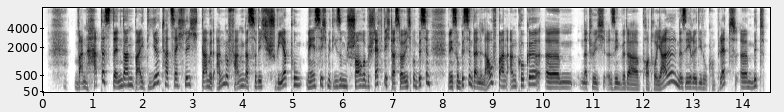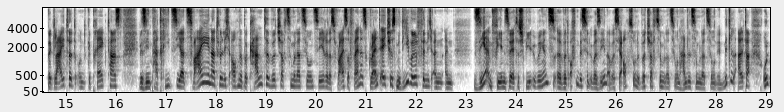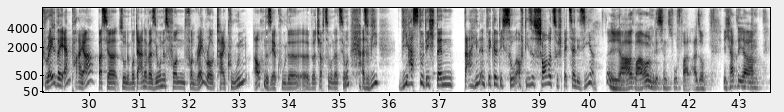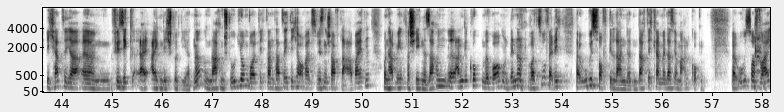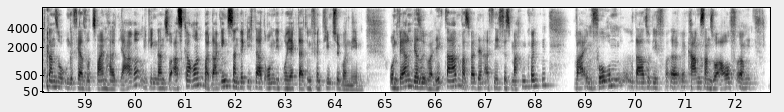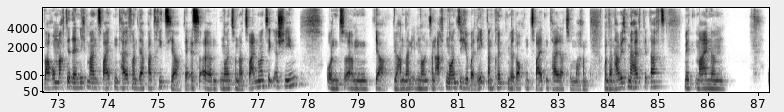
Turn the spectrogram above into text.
Wann hat es denn dann bei dir tatsächlich damit angefangen, dass du dich schwerpunktmäßig mit diesem Genre beschäftigt hast? Weil wenn ich so ein bisschen, wenn ich so ein bisschen deine Laufbahn angucke, ähm, natürlich sehen wir da Port Royal, eine Serie, die du komplett äh, mit begleitet und geprägt hast. Wir sehen Patricia 2, natürlich auch eine bekannte Wirtschaftssimulationsserie, das Rise of Venice. Grand Ages Medieval finde ich ein, ein sehr empfehlenswertes Spiel übrigens, äh, wird oft ein bisschen übersehen, aber ist ja auch so eine Wirtschaftssimulation, Handelssimulation im Mittelalter. Und Railway Empire, was ja so eine moderne Version ist von, von Railroad Tycoon, auch eine sehr coole äh, Wirtschaftssimulation. Also wie, wie hast du dich denn dahin entwickelt, dich so auf dieses Genre zu spezialisieren? Ja, war wohl ein bisschen Zufall. Also ich hatte ja, ich hatte ja ähm, Physik eigentlich studiert, ne? Und nach dem Studium wollte ich dann tatsächlich auch als Wissenschaftler arbeiten und habe mich in verschiedene Sachen äh, angeguckt und beworben und bin dann aber zufällig bei Ubisoft gelandet und dachte, ich kann mir das ja mal angucken. Bei Ubisoft war ich dann so ungefähr so zweieinhalb Jahre und ging dann zu Ascaron, weil da ging es dann wirklich darum, die Projektleitung für ein Team zu übernehmen. Und während wir so überlegt haben, was wir denn als nächstes machen könnten, war im Forum da so die äh, kam es dann so auf, ähm, warum macht ihr denn nicht mal einen zweiten Teil von der Patricia? Der ist äh, 1992 erschienen und ähm, ja, wir haben dann eben 1998 überlegt, dann könnten wir doch einen zweiten Teil dazu machen. Und dann habe ich mir halt gedacht, mit meinem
